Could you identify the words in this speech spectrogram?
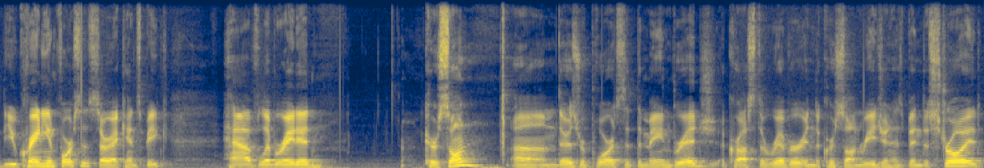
the Ukrainian forces, sorry, I can't speak, have liberated Kherson. Um, there's reports that the main bridge across the river in the Kherson region has been destroyed.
